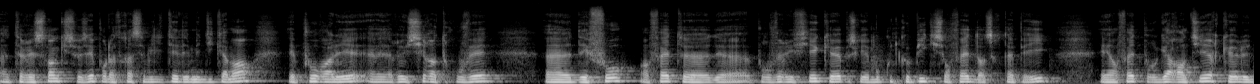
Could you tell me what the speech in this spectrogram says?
intéressants qui se faisaient pour la traçabilité des médicaments et pour aller réussir à trouver des faux, en fait, pour vérifier que, parce qu'il y a beaucoup de copies qui sont faites dans certains pays, et en fait, pour garantir que le,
